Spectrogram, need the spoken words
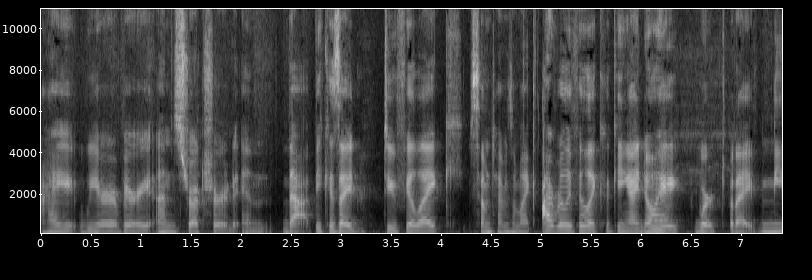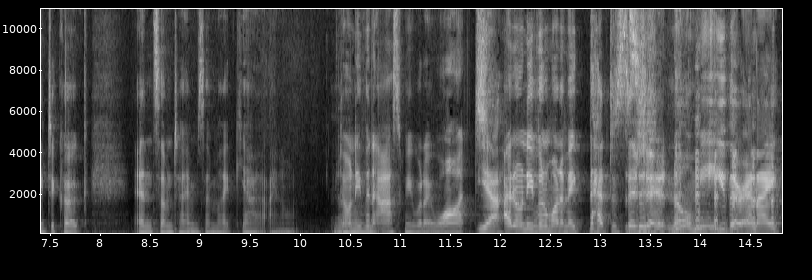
I we are very unstructured in that because I do feel like sometimes I'm like I really feel like cooking. I know I worked, but I need to cook, and sometimes I'm like, yeah, I don't. Don't even ask me what I want. Yeah. I don't even want to make that decision. decision. No, me either. And I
